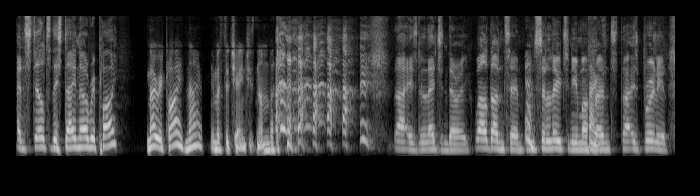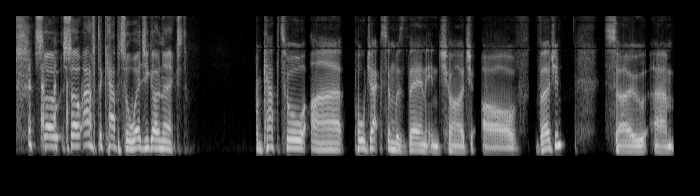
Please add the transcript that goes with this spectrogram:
and still to this day, no reply. No reply. No, he must have changed his number. that is legendary. Well done, Tim. I'm saluting you, my Thanks. friend. That is brilliant. So, so after Capital, where do you go next? From Capital, uh, Paul Jackson was then in charge of Virgin. So um,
